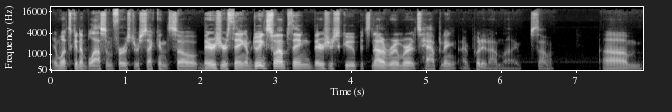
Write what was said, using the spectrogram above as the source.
and what's going to blossom first or second. So there's your thing. I'm doing Swamp Thing. There's your scoop. It's not a rumor. It's happening. I put it online. So, um,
